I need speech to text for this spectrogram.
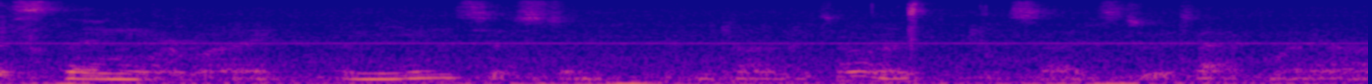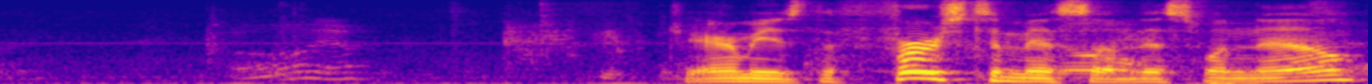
this thing where my immune system, from time to time, decides to attack my eye. Oh yeah. Jeremy is the first to miss on this one now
